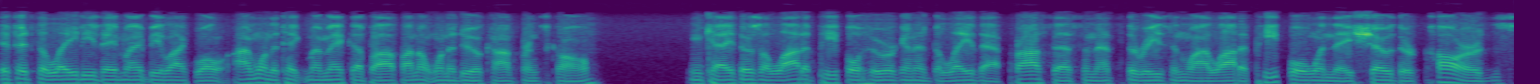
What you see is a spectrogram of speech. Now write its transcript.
If it's a lady, they might be like, "Well, I want to take my makeup off. I don't want to do a conference call." Okay, there's a lot of people who are going to delay that process, and that's the reason why a lot of people, when they show their cards,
